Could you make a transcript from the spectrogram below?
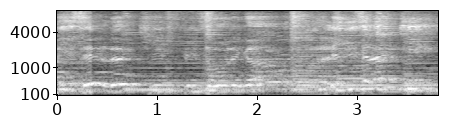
lisez le kiff, il faut les gars, lisez le kiff.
